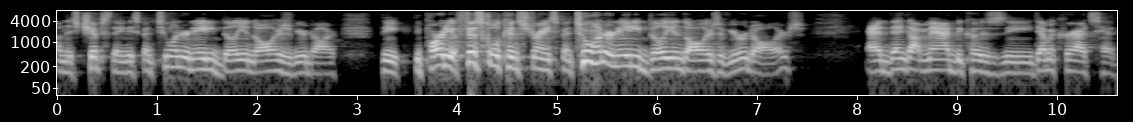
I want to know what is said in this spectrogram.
on this chips thing. They spent 280 billion dollars of your dollar. The the party of fiscal constraints spent 280 billion dollars of your dollars, and then got mad because the Democrats had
